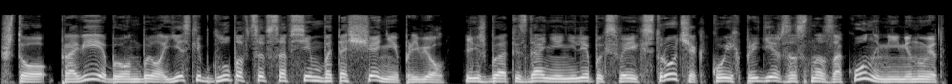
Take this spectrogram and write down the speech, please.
что правее бы он был, если б глуповцев совсем в отощание привел, лишь бы от издания нелепых своих строчек, коих придержастно законами именует,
